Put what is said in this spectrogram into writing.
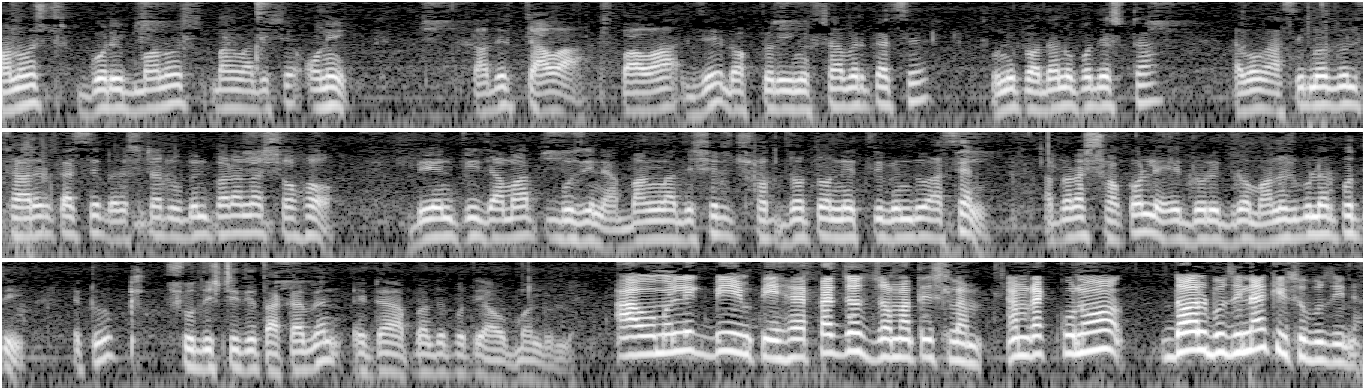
মানুষ গরিব মানুষ বাংলাদেশে অনেক তাদের চাওয়া পাওয়া যে ডক্টর ইনুস সাহেবের কাছে উনি প্রধান উপদেষ্টা এবং আসিফ নজরুল স্যারের কাছে ব্যারিস্টার রুবিন পারানা সহ বিএনপি জামাত বুঝি না। বাংলাদেশের যত নেতৃবৃন্দ আছেন আপনারা সকলে এই দরিদ্র মানুষগুলোর প্রতি একটু সুদৃষ্টিতে তাকাবেন, এটা আপনাদের প্রতি আহ্বান রইল আওয়ামী লীগ, বিএনপি, হেফাজত, জামাত ইসলাম, আমরা কোনো দল বুঝি না, কিছু বুঝি না।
